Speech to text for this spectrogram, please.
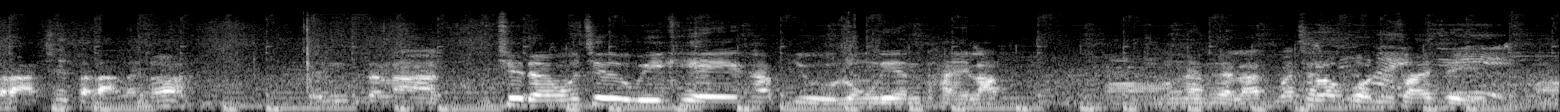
ตลาดชื่อตลาดอะไรเนาะ เป็นตลาดชื่อเดิมก็ชื่อ VK ครับ อยู่โรงเรียนไทยรัฐอ๋อโรงคเรีรัยบนไทยรัฐวัชรพลซอยสี่อ๋อ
